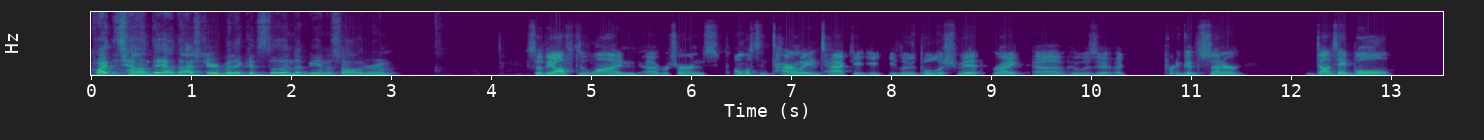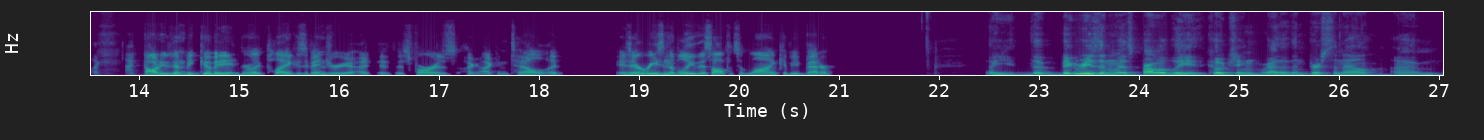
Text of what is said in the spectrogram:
quite the talent they had last year, but it could still end up being a solid room. So the offensive line uh, returns almost entirely intact. You, you, you lose Bula Schmidt, right, uh, who was a, a, pretty good center. Dontae Bull, like I thought he was going to be good, but he didn't really play because of injury, uh, as far as I, I can tell. It, is there a reason to believe this offensive line could be better? Uh, the big reason is probably coaching rather than personnel. Um,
